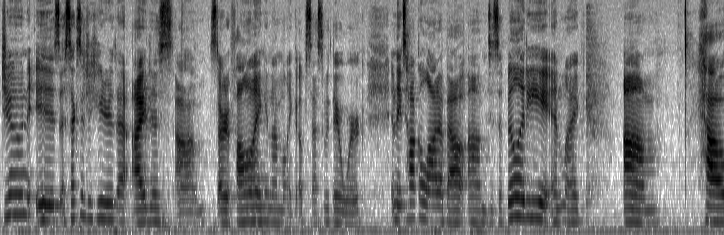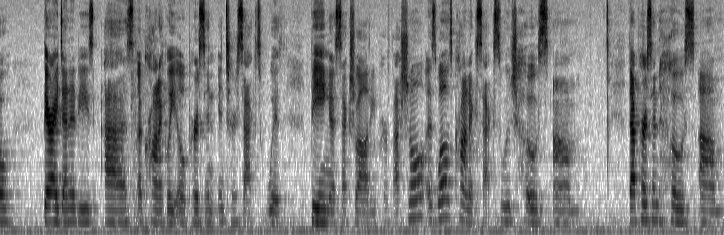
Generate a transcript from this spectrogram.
June is a sex educator that I just um, started following, and I'm like obsessed with their work. And they talk a lot about um, disability and like um, how their identities as a chronically ill person intersect with being a sexuality professional, as well as chronic sex, which hosts, um, that person hosts um,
